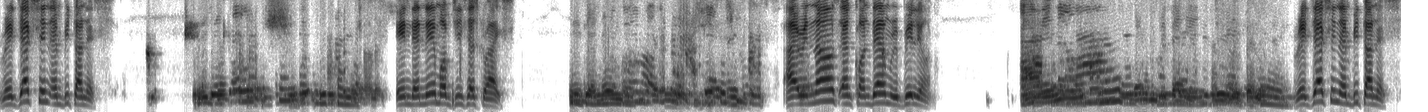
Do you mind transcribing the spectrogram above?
Rejection and bitterness. In the name of jesus christ. I renounce and condemn rebellion rejection and bitterness.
